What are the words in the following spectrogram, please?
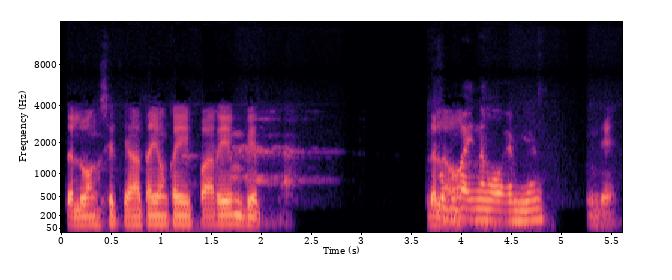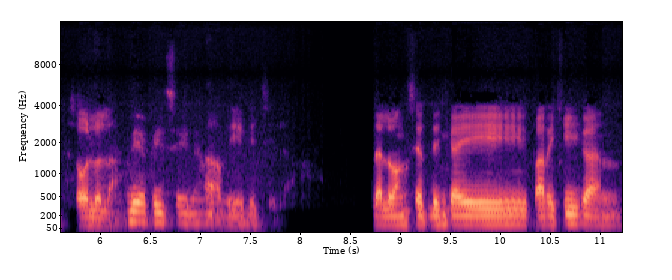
Dalawang set yata yung kay Parimbit. Dalawa. Kumain ng OM yan. Hindi, solo lang. BFHC lang. Ah, bibit sila. Dalawang set din kay Parikikan.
